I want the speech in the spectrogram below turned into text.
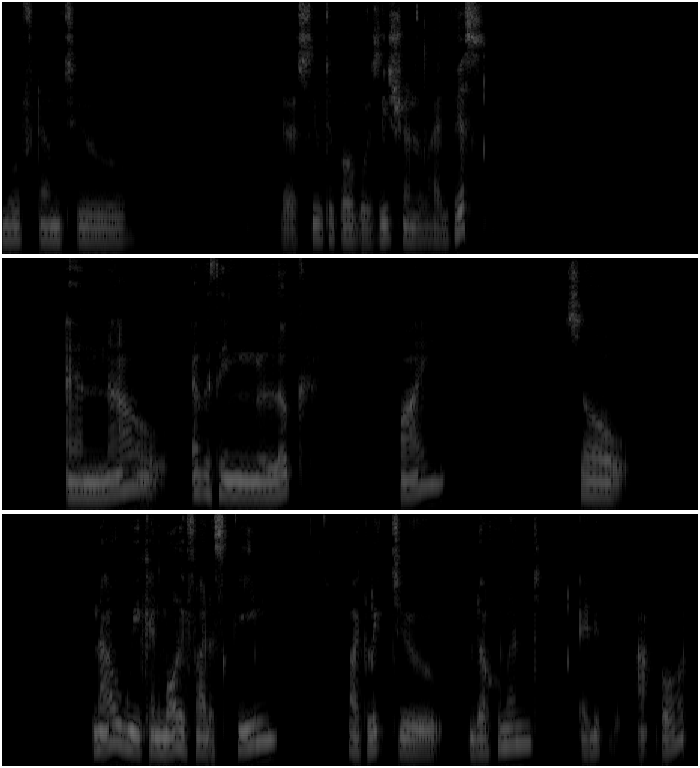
move them to the suitable position like this. And now everything look fine. So now we can modify the scheme by click to document edit artboard uh,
